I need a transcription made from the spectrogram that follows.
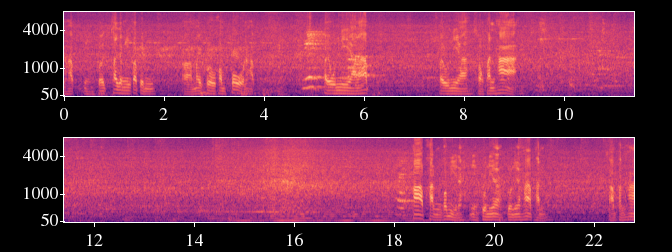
นะครับนี่ก็ถ้าอย่างนี้ก็เป็นไมโครคอมโบนะครับไพโอเนียนะครับไพโอเนีย2005 ห้าห้าพันก็มีนะนี่ตัวเนี้ยตัวเนี้ห้าพันสามพันห้า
